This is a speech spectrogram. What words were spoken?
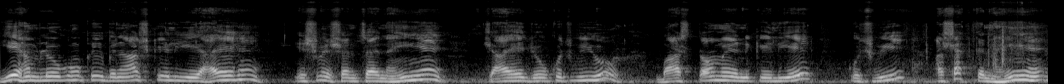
ये हम लोगों के विनाश के लिए आए हैं। इसमें संशय नहीं है। चाहे जो कुछ भी हो, वास्तव में इनके लिए कुछ भी अशक्त नहीं है।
